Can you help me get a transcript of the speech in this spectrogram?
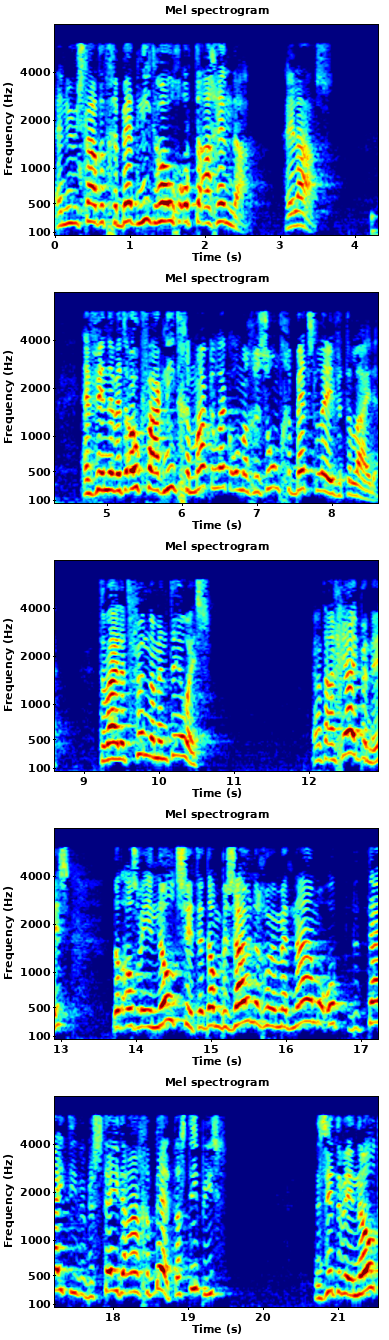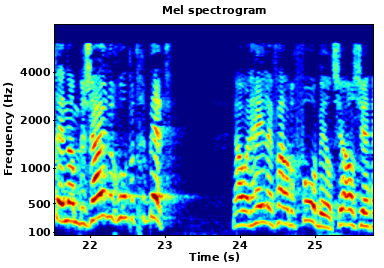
En nu staat het gebed niet hoog op de agenda. Helaas. En vinden we het ook vaak niet gemakkelijk om een gezond gebedsleven te leiden. Terwijl het fundamenteel is. En het aangrijpend is dat als we in nood zitten, dan bezuinigen we met name op de tijd die we besteden aan gebed. Dat is typisch. Dan zitten we in nood en dan bezuinigen we op het gebed. Nou, een heel eenvoudig voorbeeldje. Als je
